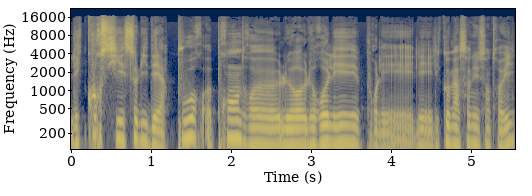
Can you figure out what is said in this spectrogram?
les coursiers solidaires pour euh, prendre euh, le, relais pour les, commerçants du centre-ville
